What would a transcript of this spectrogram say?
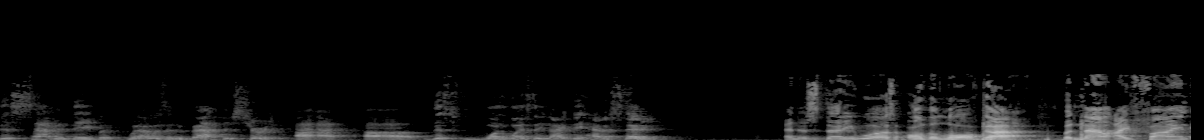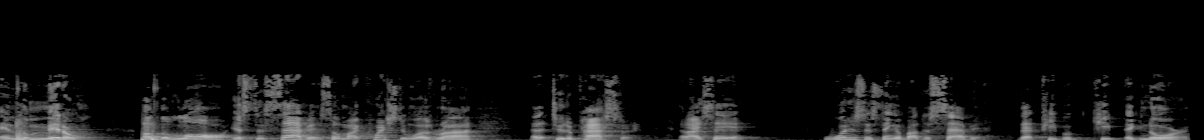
this Sabbath day, but when I was in the Baptist church, I, I, uh, this one Wednesday night they had a study. And the study was on the law of God. But now I find in the middle of the law is the Sabbath. So my question was, Ron, uh, to the pastor. And I said, what is this thing about the Sabbath that people keep ignoring,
